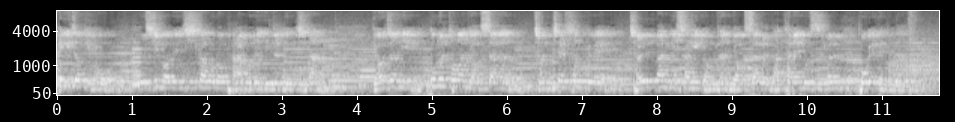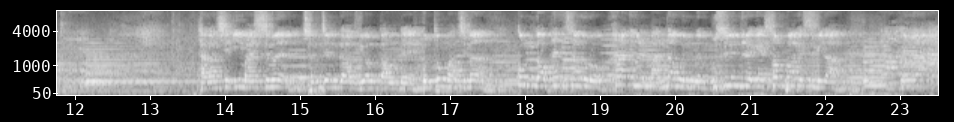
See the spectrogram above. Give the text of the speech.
회의적이고 의심 어린 시각으로 바라보는 이들도 있지만 여전히 꿈을 통한 역사는 전체 선교의 절반 이상이 넘는 역사를 나타내고 있음을 보게 됩니다. 다 같이 이 말씀은 전쟁과 위협 가운데 고통받지만 꿈과 환상으로 하나님을 만나고 있는 무슬림들에게 선포하겠습니다.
